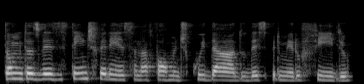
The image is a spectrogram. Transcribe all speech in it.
Então, muitas vezes tem diferença na forma de cuidado desse primeiro filho,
